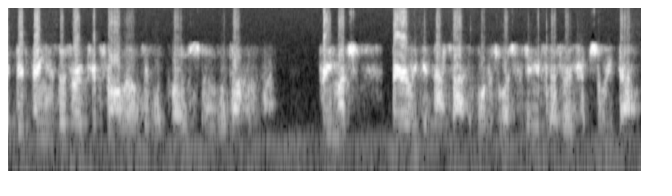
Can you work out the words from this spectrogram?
The good thing is those road trips are all relatively close. So we're talking about pretty much barely getting outside the borders of West Virginia for those road trips. So we've got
